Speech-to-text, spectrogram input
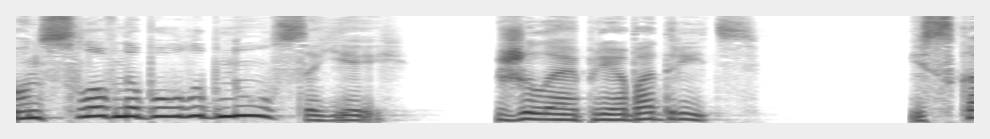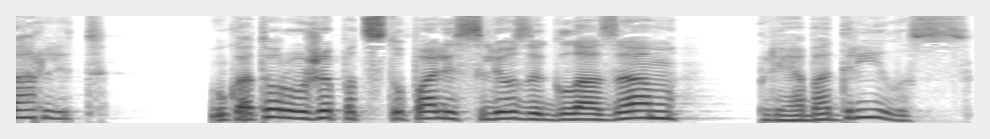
Он словно бы улыбнулся ей, желая приободрить. И Скарлетт, у которой уже подступали слезы к глазам, приободрилась.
